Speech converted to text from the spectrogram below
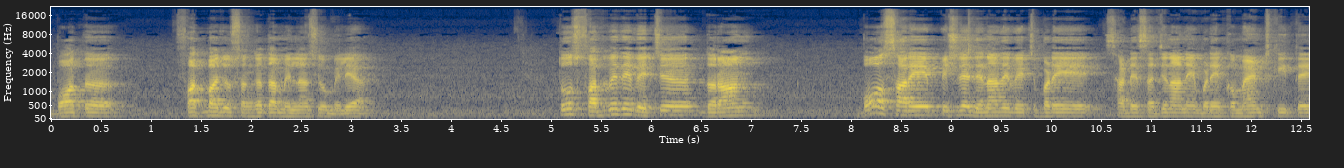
ਬਹੁਤ ਫਤਵਾ ਜੋ ਸੰਗਤ ਦਾ ਮਿਲਣਾ ਸੀ ਉਹ ਮਿਲਿਆ। ਤੋਂ ਉਸ ਫਤਵੇ ਦੇ ਵਿੱਚ ਦੌਰਾਨ ਬਹੁਤ ਸਾਰੇ ਪਿਛਲੇ ਦਿਨਾਂ ਦੇ ਵਿੱਚ ਬੜੇ ਸਾਡੇ ਸੱਜਣਾ ਨੇ ਬੜੇ ਕਮੈਂਟ ਕੀਤੇ।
